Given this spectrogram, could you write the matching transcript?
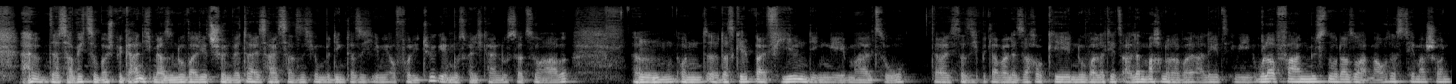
das habe ich zum Beispiel gar nicht mehr. Also nur weil jetzt schön Wetter ist, heißt das nicht unbedingt, dass ich irgendwie auch vor die Tür gehen muss, wenn ich keine Lust dazu habe. Ähm, mhm. und äh, das gilt bei vielen Dingen eben halt so. Da ist, dass ich mittlerweile sage, okay, nur weil das jetzt alle machen oder weil alle jetzt irgendwie in Urlaub fahren müssen oder so, hat man auch das Thema schon.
